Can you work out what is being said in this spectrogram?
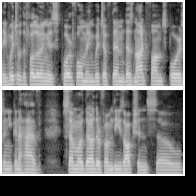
Like which of the following is spore forming? Which of them does not form spores? And you're going to have some of the other from these options. So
